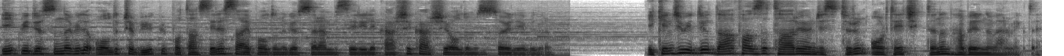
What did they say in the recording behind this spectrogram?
İlk videosunda bile oldukça büyük bir potansiyele sahip olduğunu gösteren bir seriyle karşı karşıya olduğumuzu söyleyebilirim. İkinci video daha fazla tarih öncesi türün ortaya çıktığının haberini vermekte.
